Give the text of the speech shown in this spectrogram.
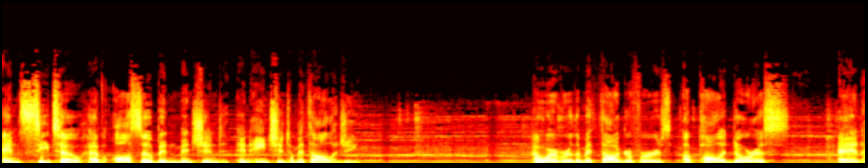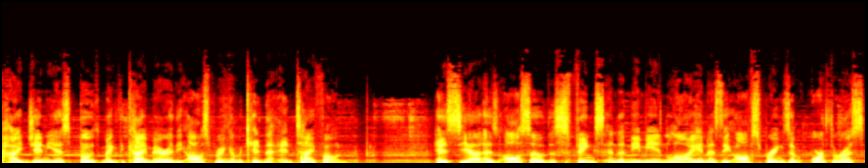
and Ceto have also been mentioned in ancient mythology. However, the mythographers Apollodorus and Hyginus both make the Chimera the offspring of Echidna and Typhon. Hesiod has also the Sphinx and the Nemean lion as the offsprings of Orthrus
